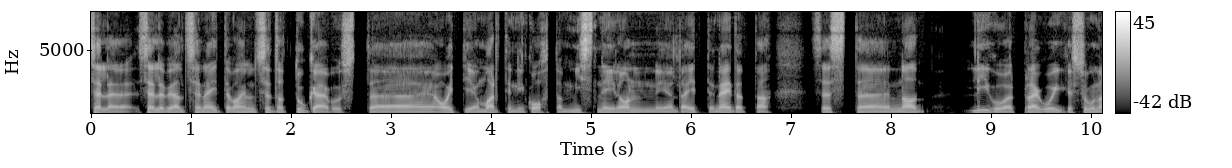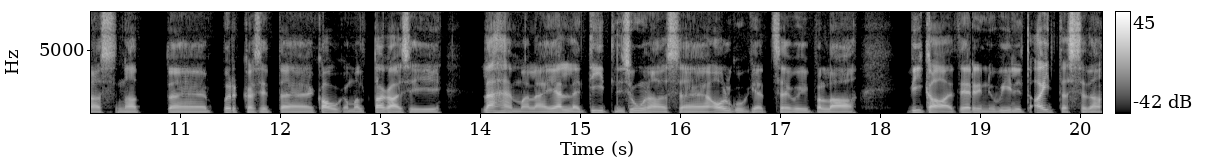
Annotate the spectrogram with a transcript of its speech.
selle, selle pealt see näitab ainult seda tugevust äh, Oti ja Martini kohta, mis neil on nii-öelda ette näidata, sest äh, nad liiguvad praegu õiges suunas, nad Äh, põrkasid äh, kaugemalt tagasi lähemale jälle tiitli suunas, äh, olgugi et see võib-olla viga Terry Newvillilt aitas seda.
